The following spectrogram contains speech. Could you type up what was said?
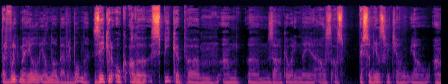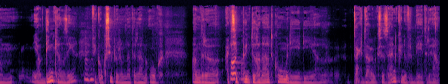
daar voel ik mij heel, heel nauw bij verbonden. Zeker ook alle speak-up ehm, ehm, ehm, zaken waarin dat je als, als personeelslid jouw jouw ehm, jouw ding kan zeggen. Vind ik ook super, omdat er dan ook andere actiepunten gaan uitkomen die, die eh, het dagelijkse zijn kunnen verbeteren. Ja.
